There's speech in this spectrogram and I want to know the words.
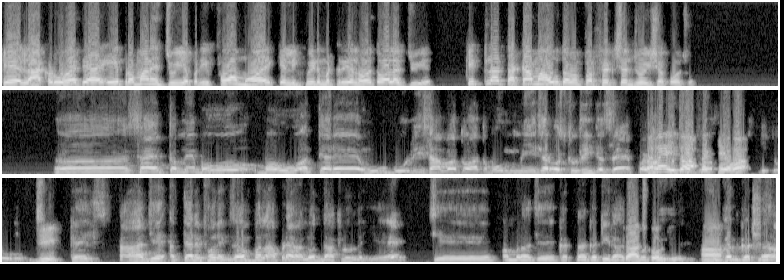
કે લાકડું હોય ત્યાં એ પ્રમાણે જ જોઈએ પછી ફોર્મ હોય કે લિક્વિડ મટીરિયલ હોય તો અલગ જોઈએ. કેટલા ટકામાં આવું તમે પરફેક્શન જોઈ શકો છો? સાહેબ તમે બહુ બહુ અત્યારે હું બોલીશ આમાં તો આ તો બહુ મેજર વસ્તુ થઈ જશે પણ એ તો આપણે કહેવા જી કે આ જે અત્યારે ફોર એક્ઝામ્પલ આપણે આનો જ દાખલો લઈએ જે હમણાં જે ઘટના ઘટી રાજકોટની હા. ઘટના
